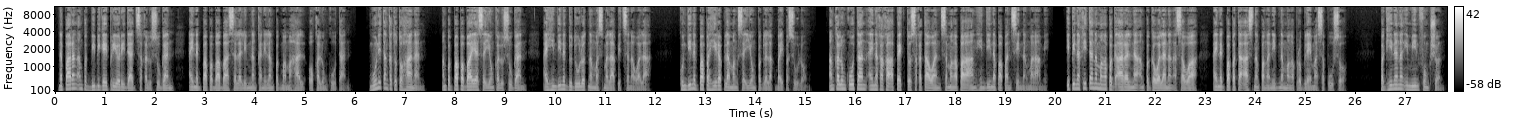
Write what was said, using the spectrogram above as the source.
na parang ang pagbibigay prioridad sa kalusugan ay nagpapababa sa lalim ng kanilang pagmamahal o kalungkutan. Ngunit ang katotohanan, ang pagpapabaya sa iyong kalusugan ay hindi nagdudulot ng mas malapit sa nawala, kundi nagpapahirap lamang sa iyong paglalakbay pasulong. Ang kalungkutan ay nakakaapekto sa katawan sa mga paang hindi napapansin ng marami. Ipinakita ng mga pag-aaral na ang pagkawala ng asawa ay nagpapataas ng panganib ng mga problema sa puso, paghina ng immune function,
